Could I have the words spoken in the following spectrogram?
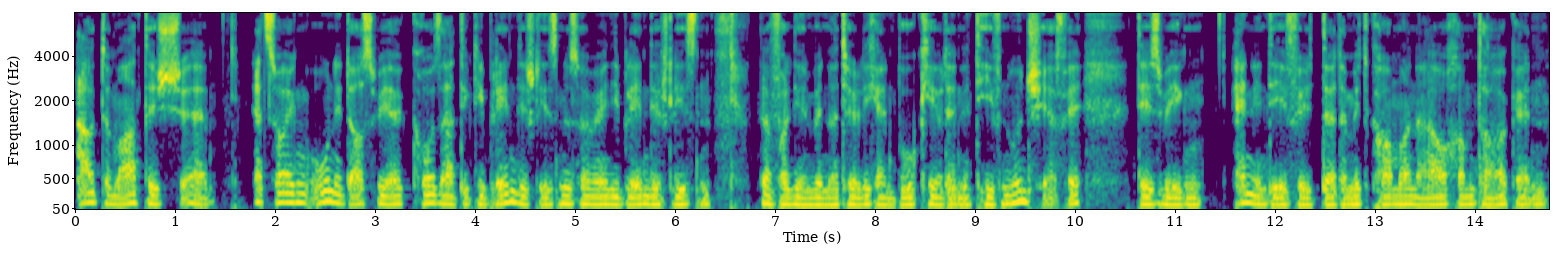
automatisch äh, erzeugen, ohne dass wir großartig die Blende schließen müssen. Weil wenn wir die Blende schließen, dann verlieren wir natürlich ein Bokeh oder eine tiefen Unschärfe. Deswegen ein ND-Filter, damit kann man auch am Tag ein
